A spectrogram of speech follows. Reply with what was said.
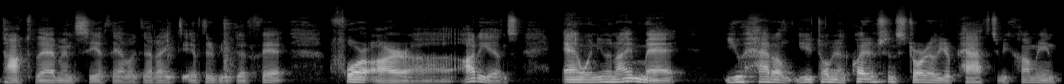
talk to them and see if they have a good idea, if there'd be a good fit for our uh, audience. And when you and I met, you had a you told me a quite interesting story of your path to becoming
